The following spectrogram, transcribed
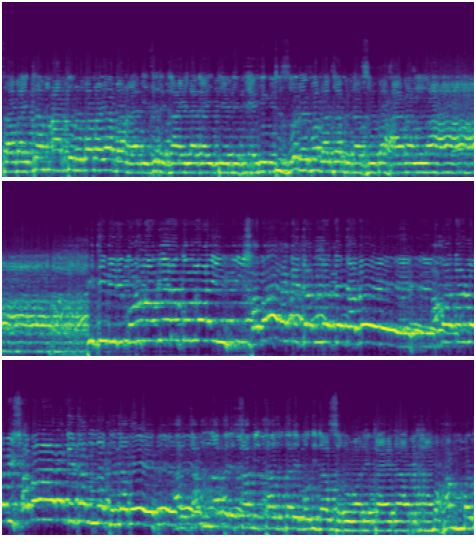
সাহাবাই গ্রাম আতর বানায়া বানায়া নিজের গায়ে লাগাইতেন। একটু জোরে বলা যাবে না সুবহানাল্লাহ পৃথিবীর মদিনা কায়নাত মুহাম্মদ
